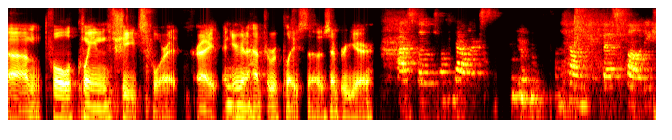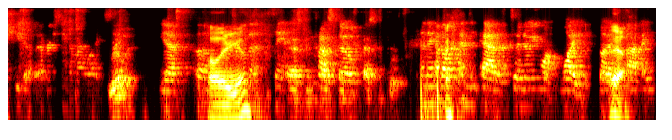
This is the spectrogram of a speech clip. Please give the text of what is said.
um, full queen sheets for it. Right. And you're going to have to replace those every year. Costco, twenty dollars. I'm telling you, best quality sheet I've ever seen in my life. really, Yeah. uh, Oh, there you go. Sam, asking, asking, Costco, asking for. and they have all kinds of patterns. I know you want white, but Yeah. uh, I,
